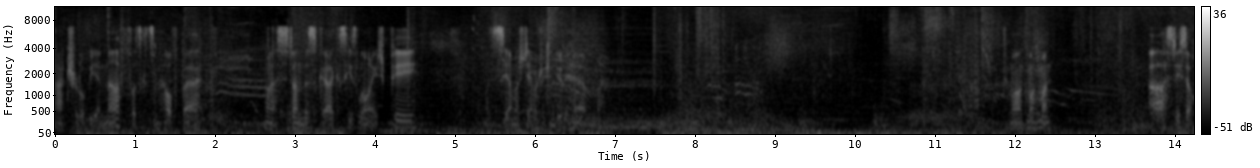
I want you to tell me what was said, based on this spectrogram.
Not sure it'll be enough. Let's get some health back. I'm gonna stun this guy because he's low on HP. Let's see how much damage we can do to him. Come on, come on, come on. Ah, stay still.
